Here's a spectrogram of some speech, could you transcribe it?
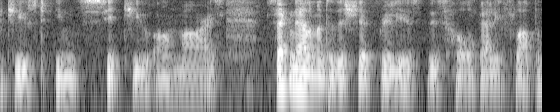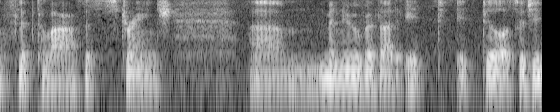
produced in situ on Mars. Second element of the ship really is this whole belly flop and flip to land, this strange um, maneuver that it it does, which you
